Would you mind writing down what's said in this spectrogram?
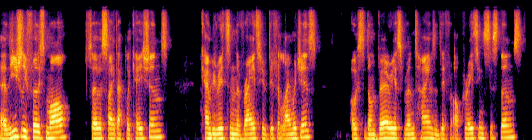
Uh, they're usually fairly small server-side applications can be written in a variety of different languages, hosted on various runtimes and different operating systems.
